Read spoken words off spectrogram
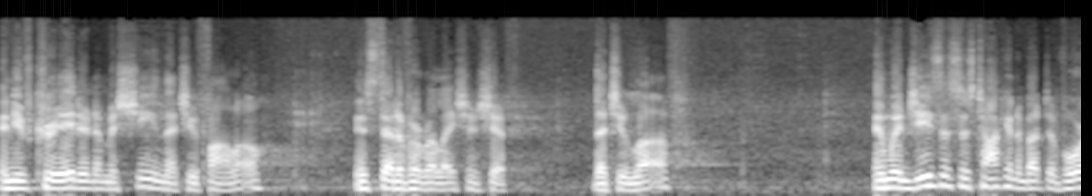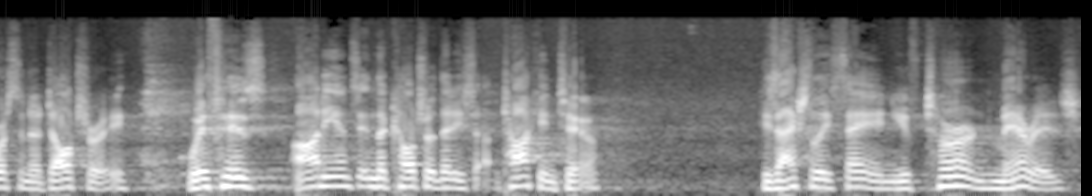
and you've created a machine that you follow instead of a relationship that you love. And when Jesus is talking about divorce and adultery with his audience in the culture that he's talking to, he's actually saying you've turned marriage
